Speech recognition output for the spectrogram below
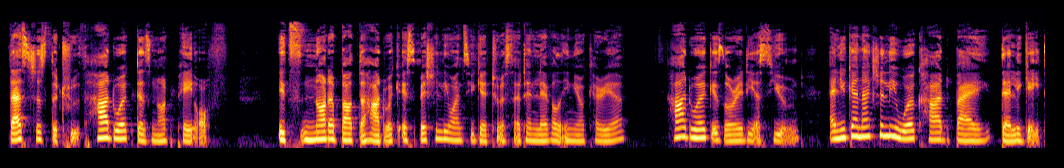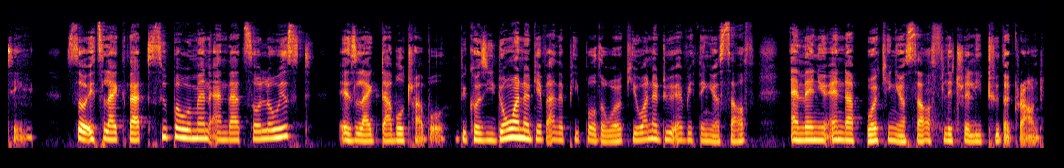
That's just the truth. Hard work does not pay off. It's not about the hard work, especially once you get to a certain level in your career. Hard work is already assumed. And you can actually work hard by delegating. So it's like that superwoman and that soloist is like double trouble because you don't want to give other people the work. You want to do everything yourself. And then you end up working yourself literally to the ground.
